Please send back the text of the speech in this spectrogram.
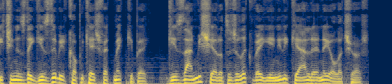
İçinizde gizli bir kapı keşfetmek gibi gizlenmiş yaratıcılık ve yenilik yerlerine yol açıyor.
